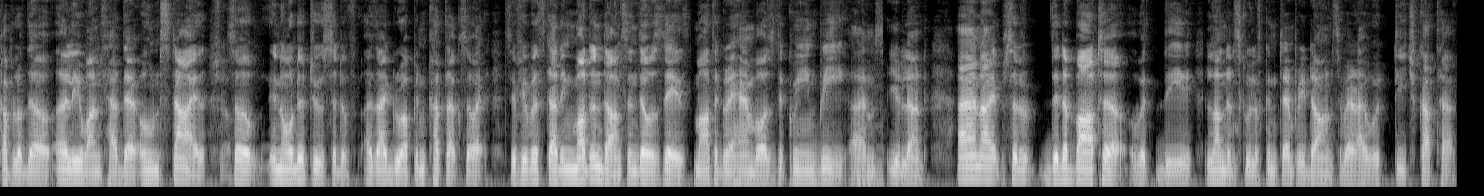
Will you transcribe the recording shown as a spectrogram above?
Couple of the early ones had their own style. So in order to sort of, as I grew up in Kathak, so I, so if you were studying modern dance in those days, Martha Graham was the queen bee, and you learned. And I sort of did a barter with the London School of Contemporary Dance, where I would teach Kathak,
